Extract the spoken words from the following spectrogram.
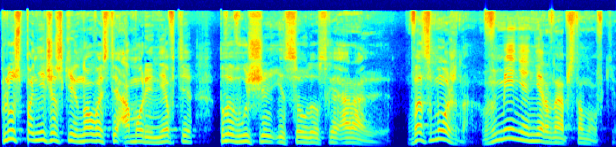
Плюс панические новости о море нефти, плывущей из Саудовской Аравии. Возможно, в менее нервной обстановке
